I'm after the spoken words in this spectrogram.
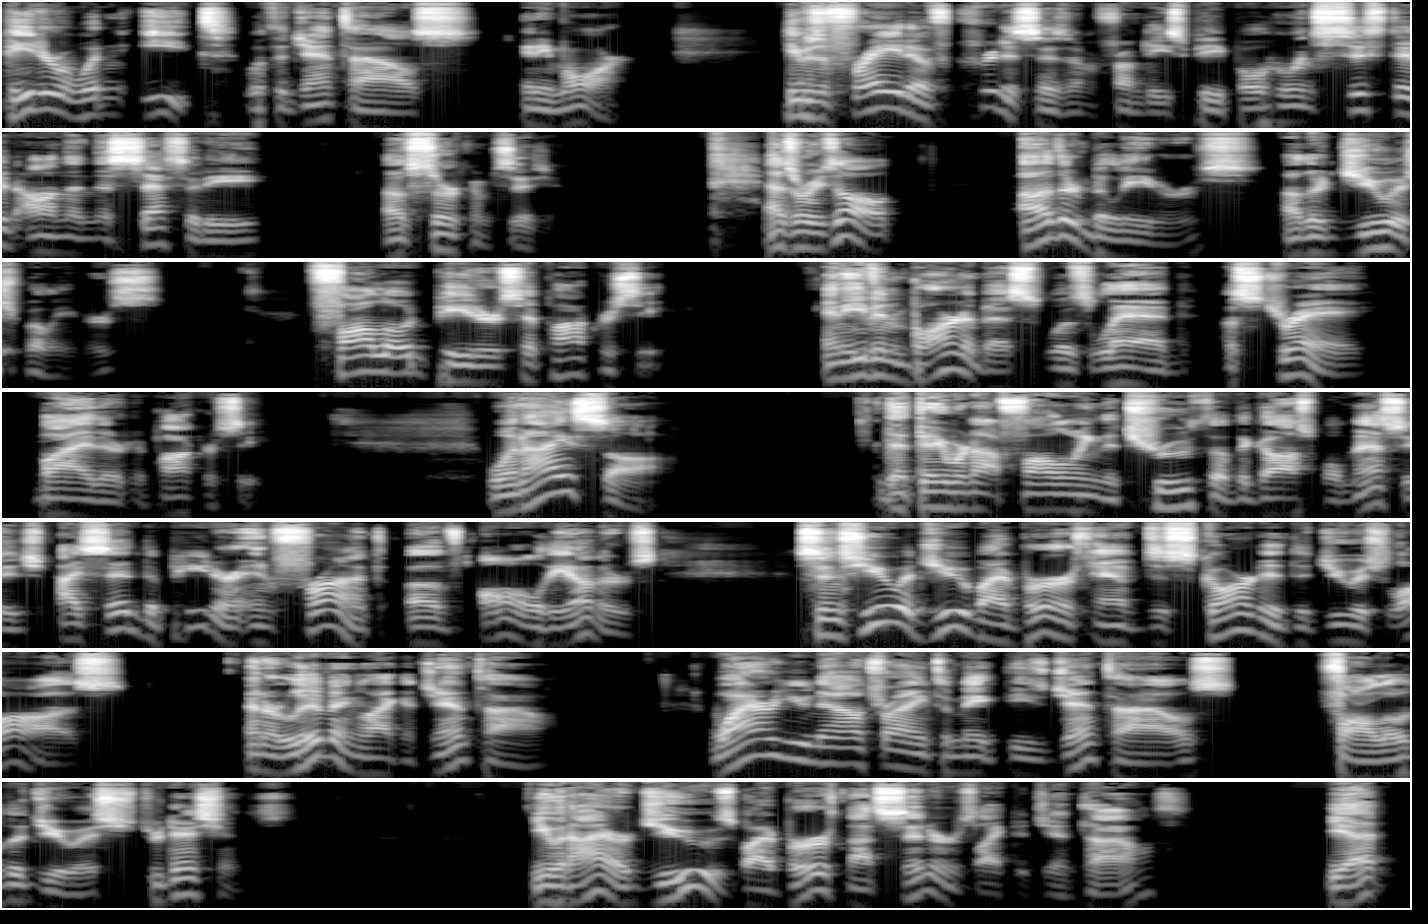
Peter wouldn't eat with the Gentiles anymore. He was afraid of criticism from these people who insisted on the necessity of circumcision. As a result, other believers, other Jewish believers, followed Peter's hypocrisy. And even Barnabas was led astray by their hypocrisy. When I saw that they were not following the truth of the gospel message, I said to Peter in front of all the others, since you, a Jew by birth, have discarded the Jewish laws and are living like a Gentile, why are you now trying to make these Gentiles follow the Jewish traditions. You and I are Jews by birth, not sinners like the Gentiles. Yet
